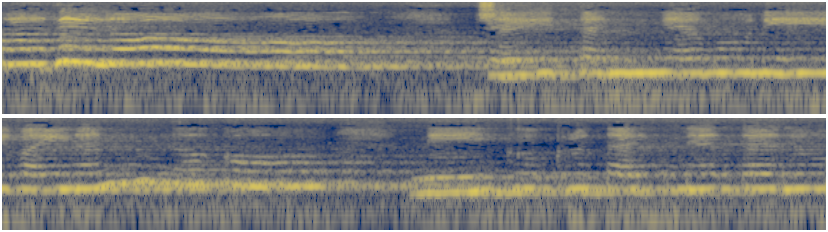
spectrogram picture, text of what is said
मृदिनो चैतन्यमुनि वैनन्दुको नीकु कृतज्ञतरो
